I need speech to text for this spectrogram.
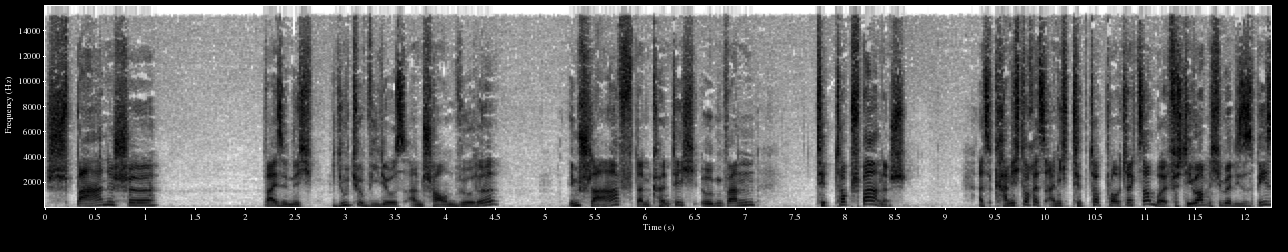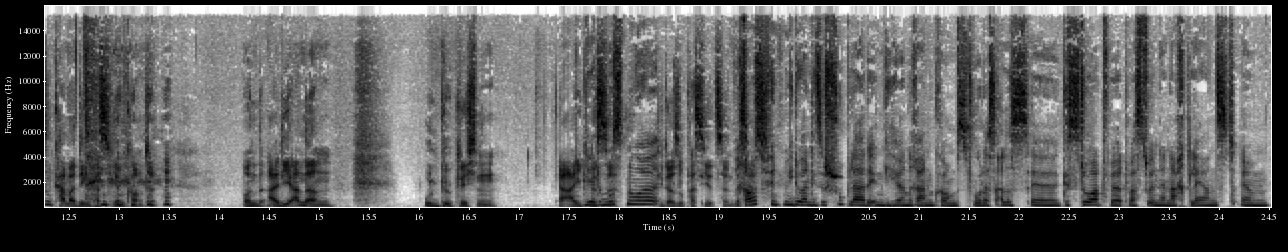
spanische, weiß ich nicht, YouTube-Videos anschauen würde im Schlaf, dann könnte ich irgendwann tiptop Spanisch. Also kann ich doch jetzt eigentlich tiptop Project Zomboid. Verstehe überhaupt nicht, wie über dieses Besenkammer-Ding passieren konnte. Und all die anderen unglücklichen Ereignisse, ja, die da so passiert sind. Rausfinden, wie du an diese Schublade im Gehirn rankommst, wo das alles äh, gestort wird, was du in der Nacht lernst. Ähm,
